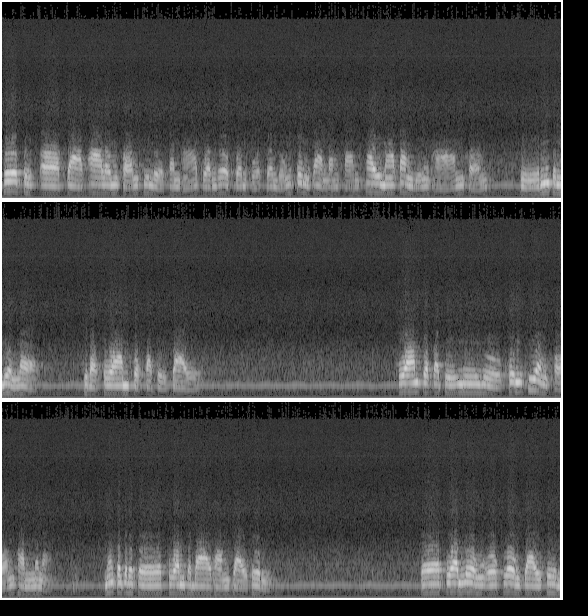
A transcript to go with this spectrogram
คือฝึกออกจากอารมณ์ของกิเลสตัณหาความโลภความโกรธความหลงปุ้งซ่านลำคาญให้มาตั้งอยู่ในฐานของศีลเป็นเรื่องแรก ที่บอกความปกติใจ ความปกติมีอยู่คุณเครื่องของธรรมนั่นน่ะมันก็จะได้เกิดความสบายทางใจขึ้นเกิดความโล่งอกโล่งใจขึ้น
